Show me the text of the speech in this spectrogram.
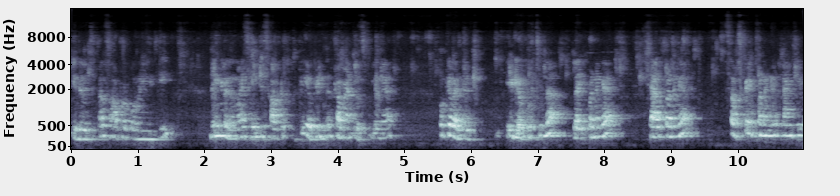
இதை வச்சு தான் சாப்பிட போகிறோம் இன்னைக்கு நீங்களும் இந்த மாதிரி செஞ்சு சாப்பிட்றதுக்கு எப்படின்னு இருந்து கமெண்ட்டில் சொல்லுங்கள் ஓகே வந்து வீடியோ பிடிச்சிருந்தா லைக் பண்ணுங்கள் ஷேர் பண்ணுங்கள் சப்ஸ்கிரைப் பண்ணுங்கள் தேங்க்யூ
